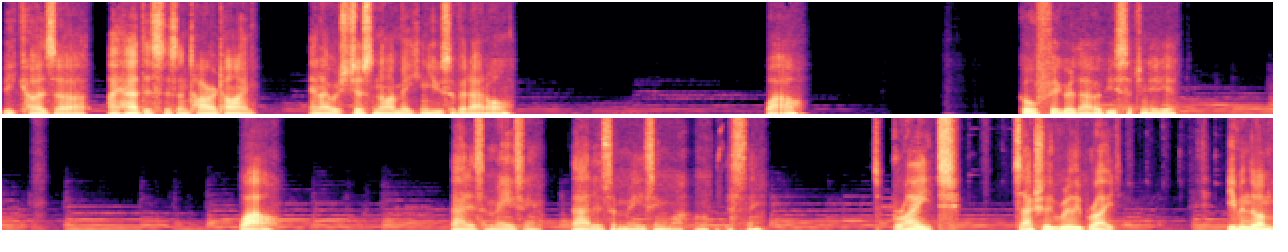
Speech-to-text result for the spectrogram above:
because uh, I had this this entire time and I was just not making use of it at all. Wow. Go figure, that would be such an idiot. Wow. That is amazing. That is amazing. Wow, look at this thing. It's bright. It's actually really bright. Even though I'm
